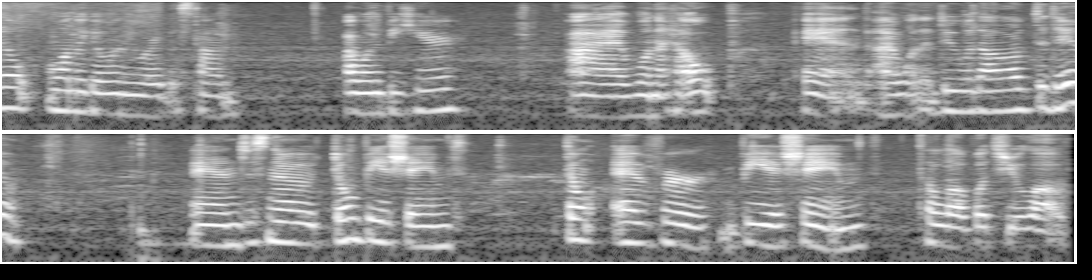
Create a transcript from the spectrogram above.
I don't want to go anywhere this time. I want to be here. I want to help. And I want to do what I love to do. And just know, don't be ashamed. Don't ever be ashamed to love what you love.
